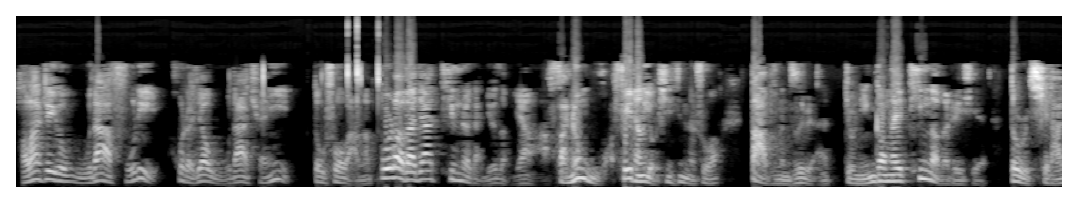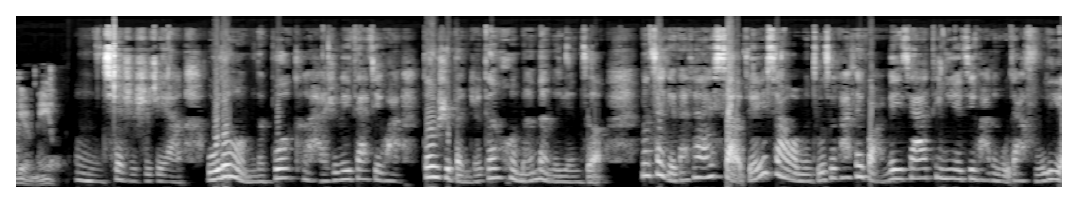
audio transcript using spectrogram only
好了，这个五大福利或者叫五大权益都说完了，不知道大家听着感觉怎么样啊？反正我非常有信心的说，大部分资源就是您刚才听到的这些，都是其他地儿没有。嗯，确实是这样。无论我们的播客还是 V 加计划，都是本着干货满满的原则。那再给大家来小结一下我们足球咖啡馆 V 加订阅计划的五大福利。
